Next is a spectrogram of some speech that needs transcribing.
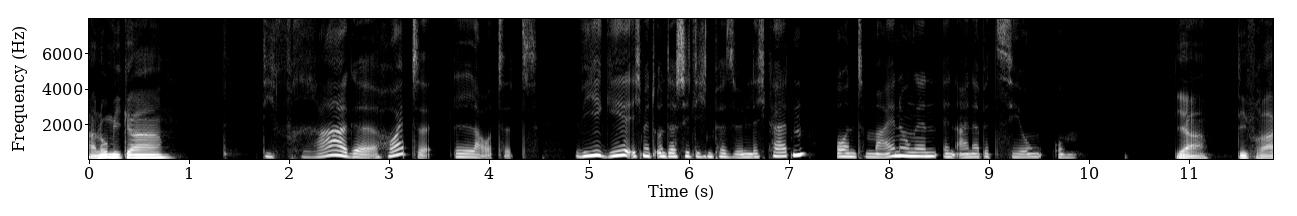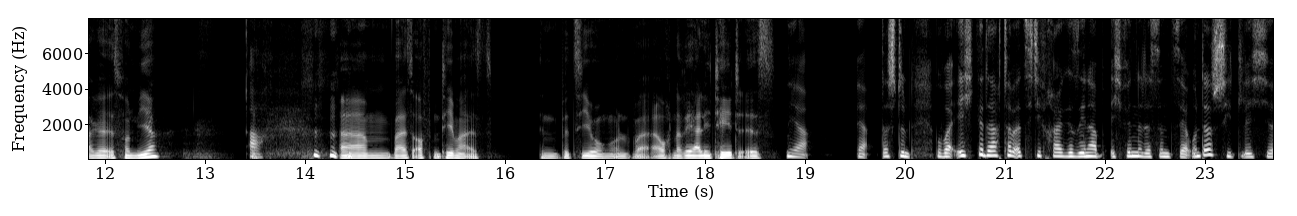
Hallo Mika. Die Frage heute lautet, wie gehe ich mit unterschiedlichen Persönlichkeiten und Meinungen in einer Beziehung um? Ja, die Frage ist von mir. Ach. ähm, weil es oft ein Thema ist in Beziehungen und weil auch eine Realität ist. Ja, ja, das stimmt. Wobei ich gedacht habe, als ich die Frage gesehen habe, ich finde, das sind sehr unterschiedliche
